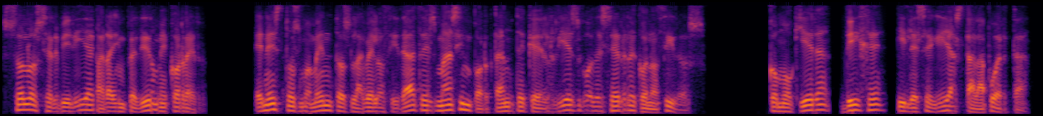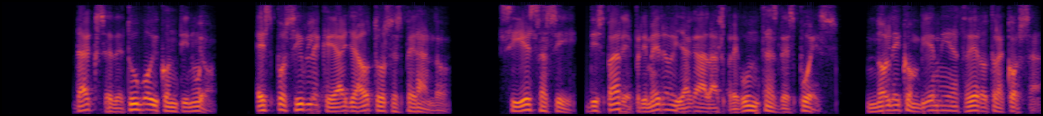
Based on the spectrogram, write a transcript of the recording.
Solo serviría para impedirme correr. En estos momentos la velocidad es más importante que el riesgo de ser reconocidos. Como quiera, dije, y le seguí hasta la puerta. Doug se detuvo y continuó. Es posible que haya otros esperando. Si es así, dispare primero y haga las preguntas después. No le conviene hacer otra cosa.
